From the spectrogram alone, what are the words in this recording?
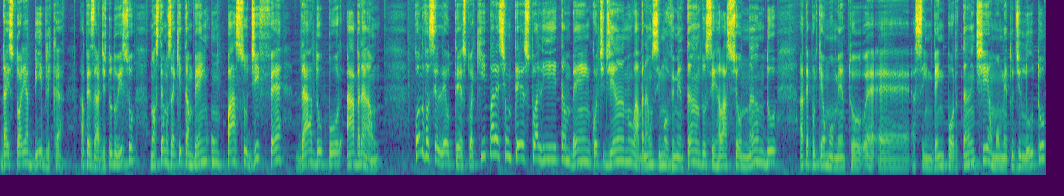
da história bíblica. Apesar de tudo isso, nós temos aqui também um passo de fé dado por Abraão. Quando você lê o texto aqui, parece um texto ali também cotidiano, Abraão se movimentando, se relacionando, até porque é um momento é, é, assim bem importante, é um momento de luto.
